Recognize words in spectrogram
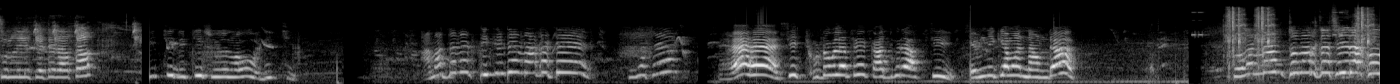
চুলগুলি কেটে দাও তো। দিচ্ছি দিচ্ছি সুজন বাবু দিচ্ছি। আমার জন্য টিকিটে না কাটে ঠিক আছে? হ্যাঁ হ্যাঁ সেই ছোটবেলা থেকে কাজ করে আসছি। এমনি কি আমার নাম ডাক? তোমার নাম তোমার কাছেই রাখো।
